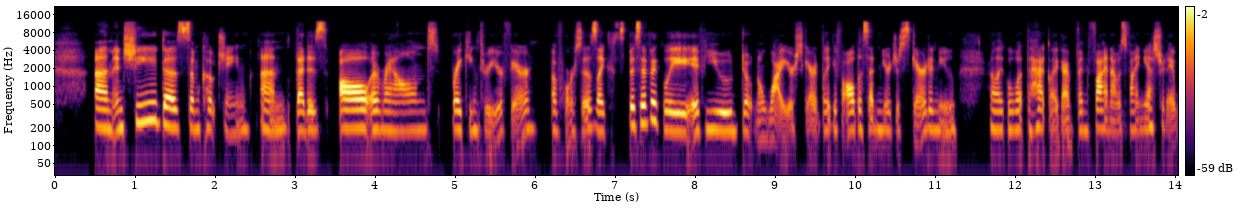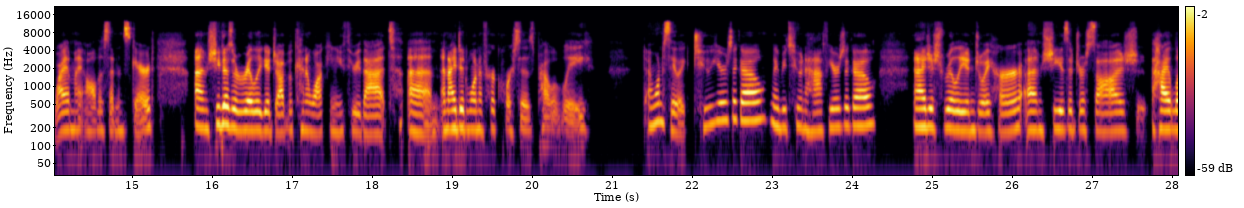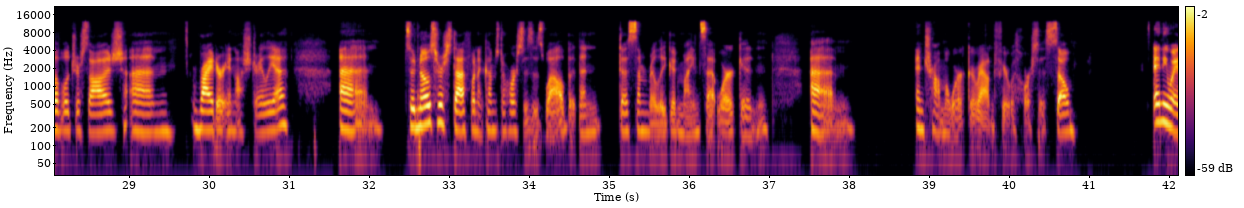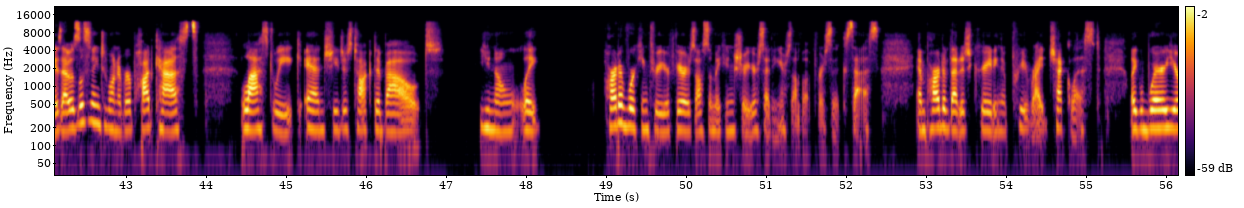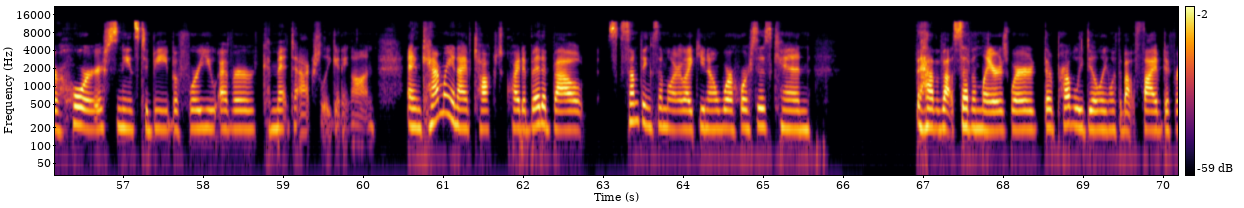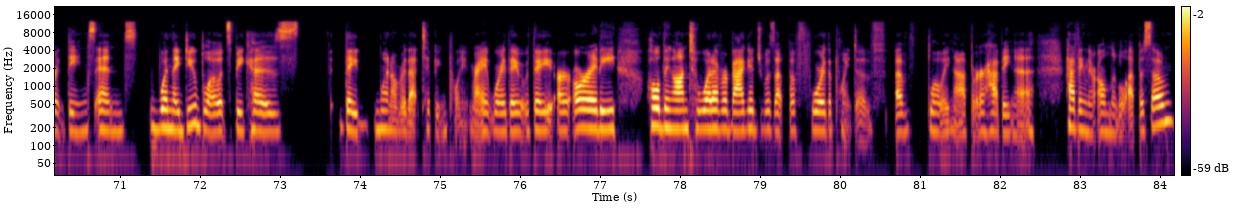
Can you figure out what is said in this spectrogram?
Um, and she does some coaching um, that is all around breaking through your fear of horses. Like specifically, if you don't know why you're scared, like if all of a sudden you're just scared and you are like, well, what the heck? Like I've been fine. I was fine yesterday. Why am I all of a sudden scared? Um, she does a really good job of kind of walking you through that. Um, and I did one of her courses probably I want to say like two years ago, maybe two and a half years ago. And I just really enjoy her. Um, she is a dressage, high level dressage um, rider in Australia. Um, so knows her stuff when it comes to horses as well, but then does some really good mindset work and um, and trauma work around fear with horses. So anyways, I was listening to one of her podcasts last week and she just talked about, you know, like part of working through your fear is also making sure you're setting yourself up for success. And part of that is creating a pre ride checklist, like where your horse needs to be before you ever commit to actually getting on. And Camri and I have talked quite a bit about something similar, like, you know, where horses can have about seven layers where they're probably dealing with about five different things. And when they do blow, it's because they went over that tipping point right where they they are already holding on to whatever baggage was up before the point of of blowing up or having a having their own little episode.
